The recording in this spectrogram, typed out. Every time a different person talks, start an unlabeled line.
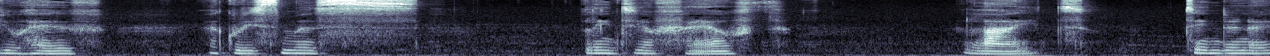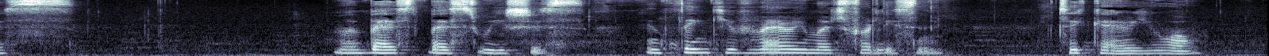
you have a Christmas plenty of health, light, tenderness. My best, best wishes, and thank you very much for listening. Take care, you all.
